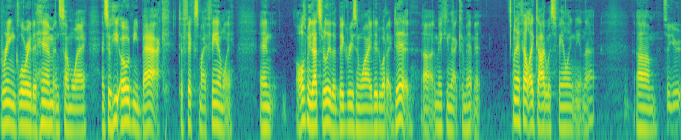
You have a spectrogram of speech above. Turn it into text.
bring glory to Him in some way. And so He owed me back to fix my family. And ultimately, that's really the big reason why I did what I did, uh, making that commitment. And I felt like God was failing me in that. Um, so you're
